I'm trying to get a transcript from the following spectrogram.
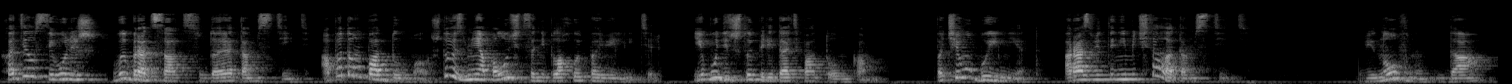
хотел всего лишь выбраться отсюда и отомстить, а потом подумал, что из меня получится неплохой повелитель и будет что передать потомкам. Почему бы и нет? А разве ты не мечтал отомстить? Виновным – да.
